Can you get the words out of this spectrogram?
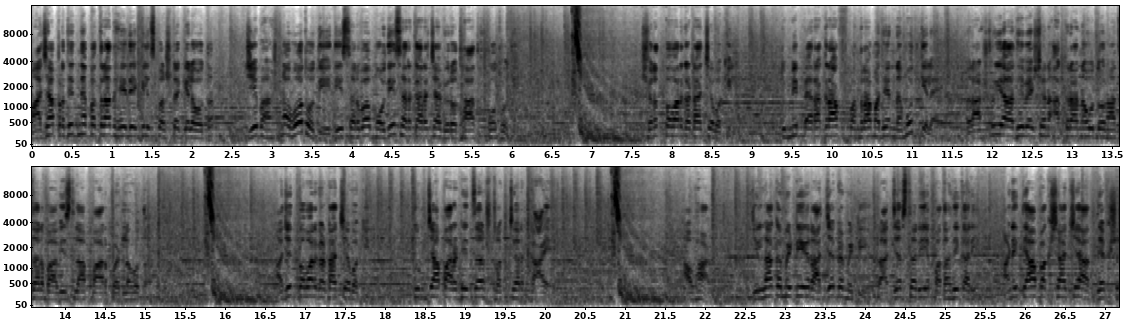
माझ्या प्रतिज्ञापत्रात हे देखील स्पष्ट केलं होतं. जी भाषणं होत होती ती सर्व मोदी सरकारच्या विरोधात होत होती. शरद पवार गटाचे वकील तुम्ही पॅराग्राफ पंधरामध्ये नमूद केलंय. राष्ट्रीय अधिवेशन अकरा नऊ दोन हजार बावीसला पार पडलं होतं. अजित पवार गटाचे वकील तुमच्या पार्टीचं स्ट्रक्चर काय? आव्हाड जिल्हा कमिटी राज्य कमिटी राज्यस्तरीय पदाधिकारी आणि त्या पक्षाचे अध्यक्ष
